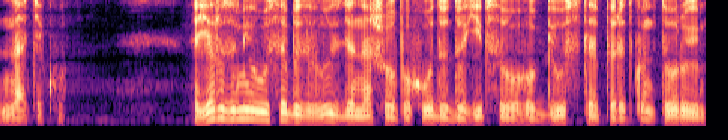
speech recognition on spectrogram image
натяку. Я розумів усе безглуздя нашого походу до гіпсового бюста перед конторою,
